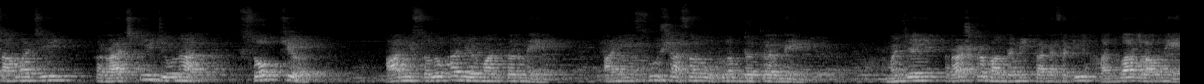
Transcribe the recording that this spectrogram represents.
सामाजिक राजकीय जीवनात सौख्य आणि सलोखा निर्माण करणे आणि सुशासन उपलब्ध करणे म्हणजे राष्ट्र बांधणी करण्यासाठी हातभार लावणे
